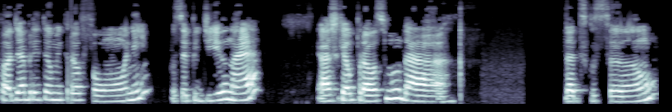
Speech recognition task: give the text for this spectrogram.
Pode abrir teu microfone. Você pediu, né? Eu acho que é o próximo da, da discussão.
